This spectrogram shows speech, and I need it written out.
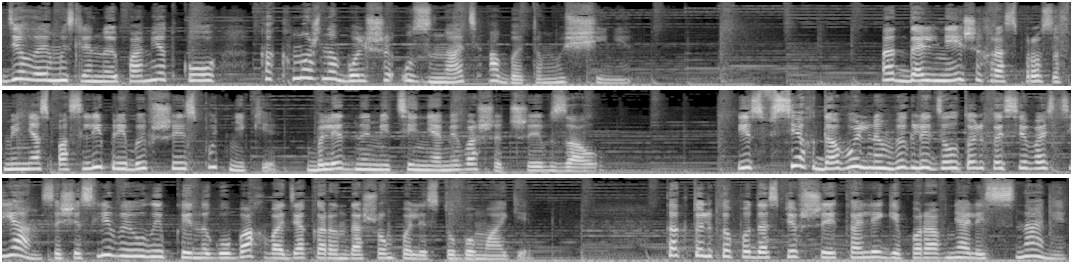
делая мысленную пометку «как можно больше узнать об этом мужчине». От дальнейших расспросов меня спасли прибывшие спутники, бледными тенями вошедшие в зал. Из всех довольным выглядел только Севастьян со счастливой улыбкой на губах, водя карандашом по листу бумаги. Как только подоспевшие коллеги поравнялись с нами,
